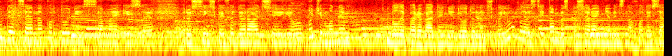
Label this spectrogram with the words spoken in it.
Уде, це на кордоні саме із Російською Федерацією. Потім вони були переведені до Донецької області. Там безпосередньо він знаходився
